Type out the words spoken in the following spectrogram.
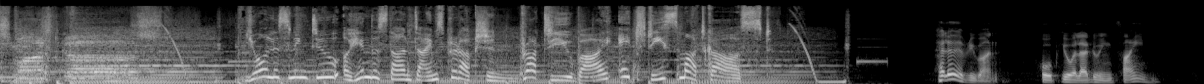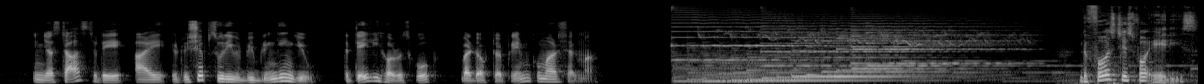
Smartcast. You're listening to a Hindustan Times production brought to you by HT Smartcast. Hello everyone. Hope you all are doing fine. In your stars today, I, Rishabh Suri, will be bringing you the daily horoscope by Dr. Prem Kumar Sharma. The first is for Aries.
